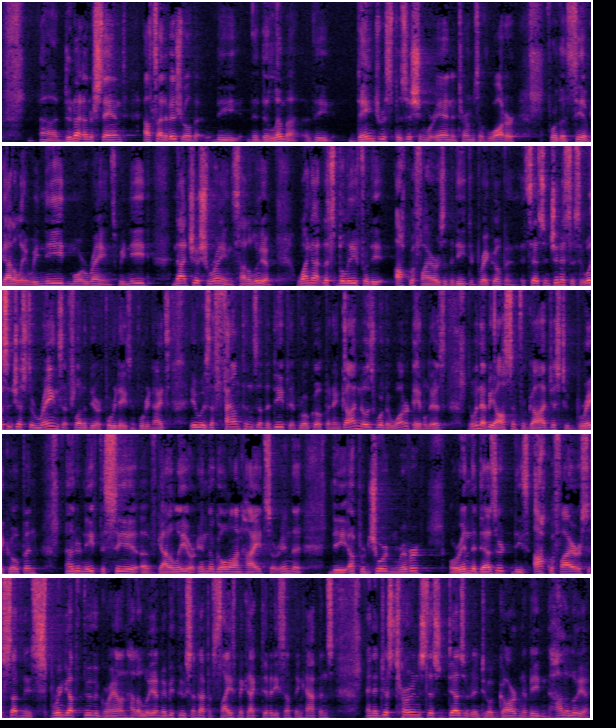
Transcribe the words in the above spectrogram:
uh, do not understand outside of Israel the, the, the dilemma, the dangerous position we're in in terms of water for the Sea of Galilee. We need more rains. We need not just rains. Hallelujah. Why not? Let's believe for the aquifers of the deep to break open. It says in Genesis, it wasn't just the rains that flooded the earth 40 days and 40 nights. It was the fountains of the deep that broke open. And God knows where the water table is. Wouldn't that be awesome for God just to break open underneath the Sea of Galilee or in the Golan Heights or in the, the upper Jordan River? or in the desert, these aquifers to suddenly spring up through the ground. Hallelujah. Maybe through some type of seismic activity, something happens and it just turns this desert into a Garden of Eden. Hallelujah.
